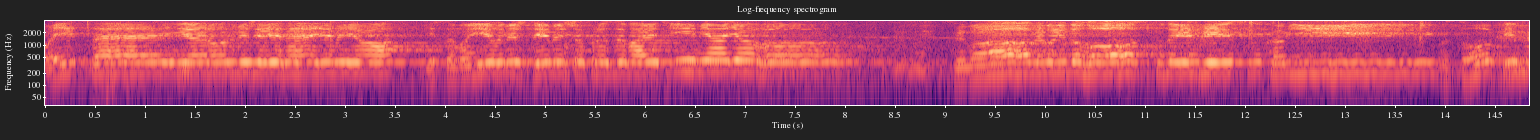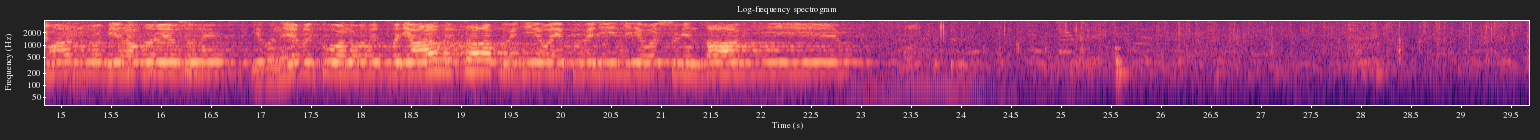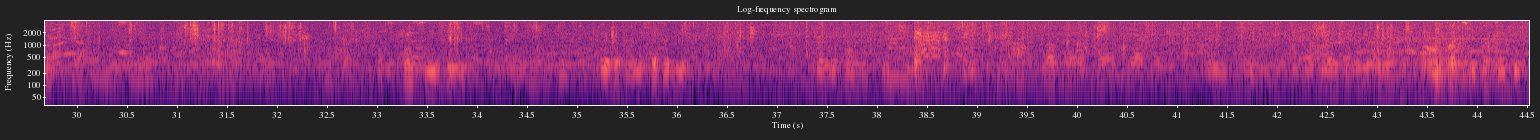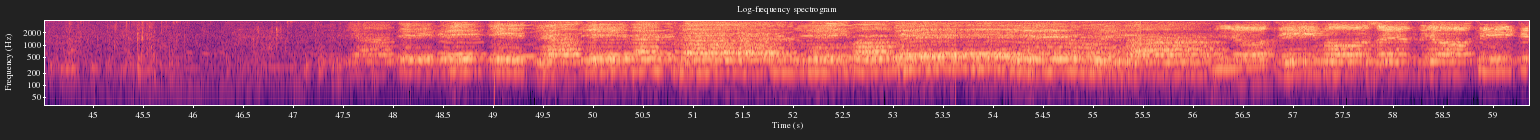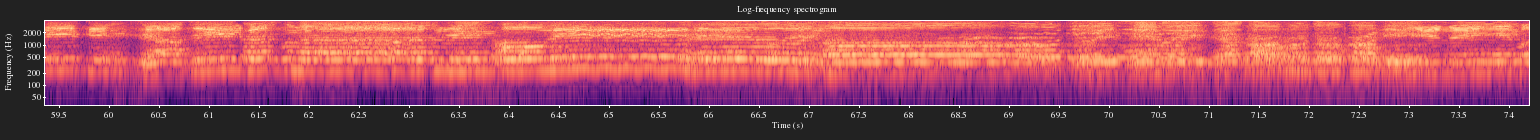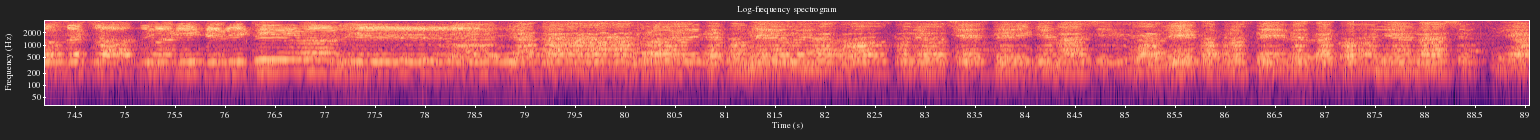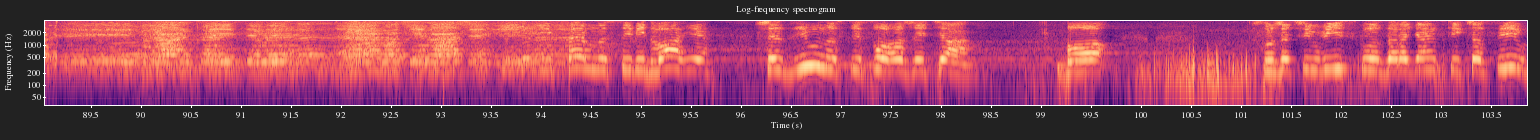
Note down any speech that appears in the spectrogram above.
Моїцей, Єрон між єреєм його, і Самоїл між тими, що прозивають ім'я Його. Зивали вони до Господа, і вислухав їх. Поступів марно він говорив до них, і вони виконували, зваряли заповіді його і повеління його, що він дав їм. fishing beach. the tá muito віки. Амінь. Тройце, помилуй нас, Господи, очисти ріки наші, владико, прости беззаконня наші, святий, знайся і сили, немочі наші, і і певності відваги ще з юності свого життя. Бо служачи в війську за радянських часів,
